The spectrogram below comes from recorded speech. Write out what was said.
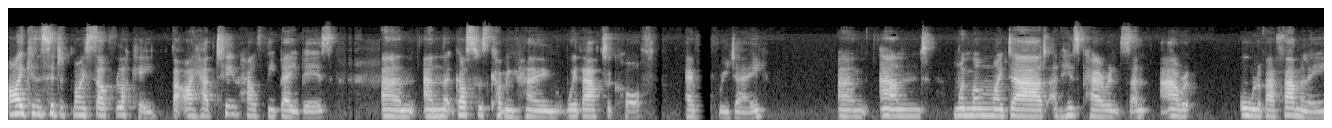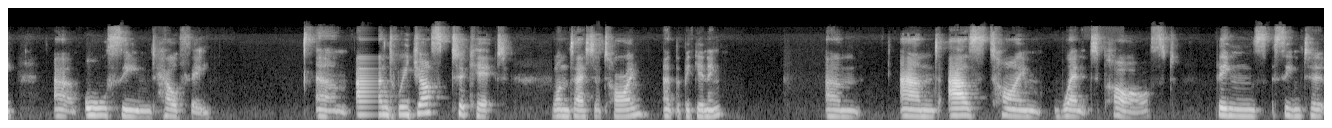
I considered myself lucky that I had two healthy babies um, and that Gus was coming home without a cough every day. Um, and my mum, my dad, and his parents, and our all of our family uh, all seemed healthy. Um, and we just took it one day at a time at the beginning. Um, and as time went past, things seemed to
